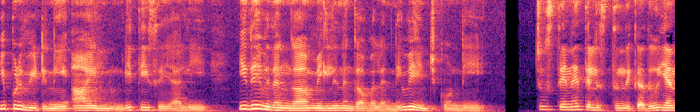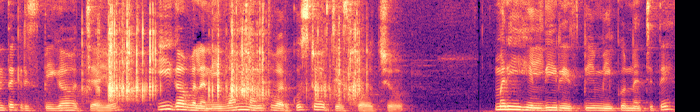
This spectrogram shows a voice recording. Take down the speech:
ఇప్పుడు వీటిని ఆయిల్ నుండి తీసేయాలి. ఇదే విధంగా మిగిలిన గవ్వలన్నీ వేయించుకోండి. చూస్తేనే తెలుస్తుంది కదూ ఎంత క్రిస్పీగా వచ్చాయో. ఈ గవ్వలని వన్ మంత్ వరకు స్టోర్ చేసుకోవచ్చు. మరి హెల్దీ రెసిపీ మీకు నచ్చితే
